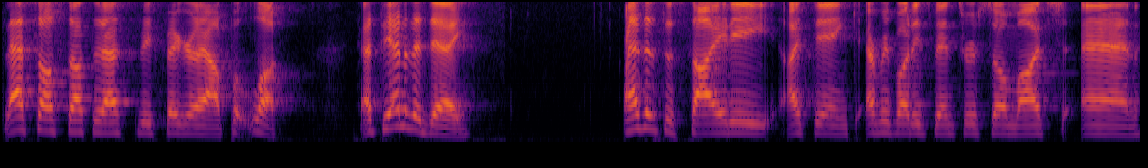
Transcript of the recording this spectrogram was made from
That's all stuff that has to be figured out. But look, at the end of the day, as a society, I think everybody's been through so much and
